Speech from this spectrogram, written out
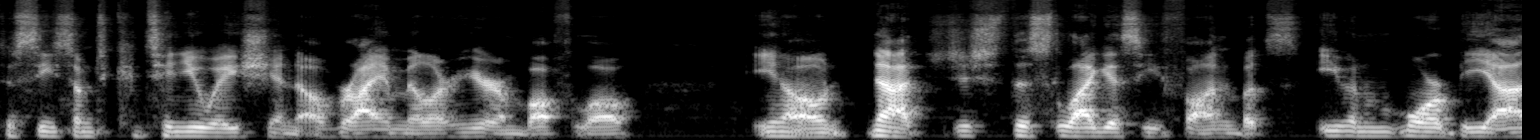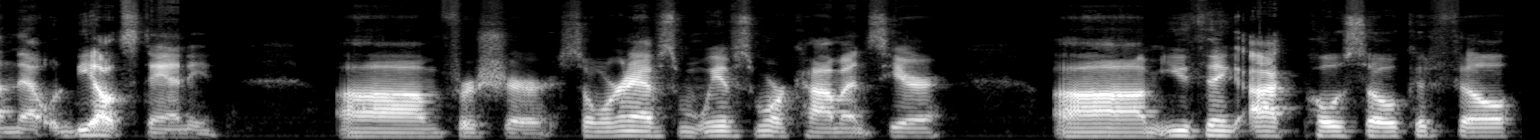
to see some continuation of Ryan Miller here in Buffalo you know, not just this legacy fund, but even more beyond that would be outstanding um, for sure. So we're gonna have some. We have some more comments here. Um, you think Okposo could fill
